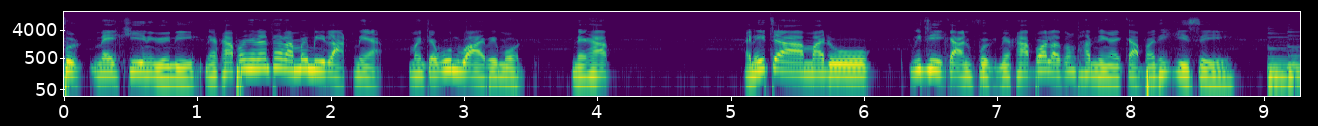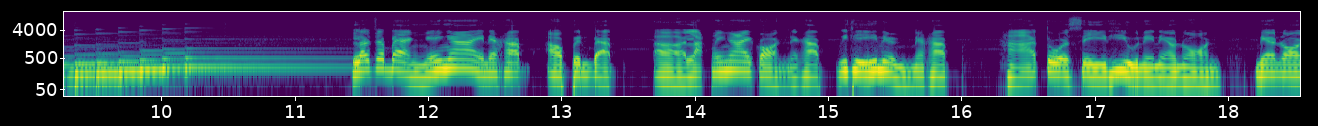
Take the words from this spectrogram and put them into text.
ฝึกในคีย์อื่นอีกนะครับ เพราะฉะนั้นถ้าเราไม่มีหลักเนี่ยมันจะวุ่นวายไปหมดนะครับ อันนี้จะมาดูวิธีการฝึกนะครับ ว่าเราต้องทำยังไงกลับมาที่คีย์ C เราจะแบ่งง่ายๆนะครับ เอาเป็นแบบหลักง่ายๆก่อนนะครับ วิธีที่หนึ่งนะครับหาตัว C ที่อยู่ในแนวนอน แนวนอน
